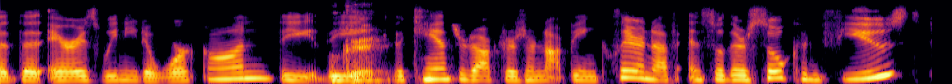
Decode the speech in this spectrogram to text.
the, the areas we need to work on. The the okay. the cancer doctors are not being clear enough, and so they're so confused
